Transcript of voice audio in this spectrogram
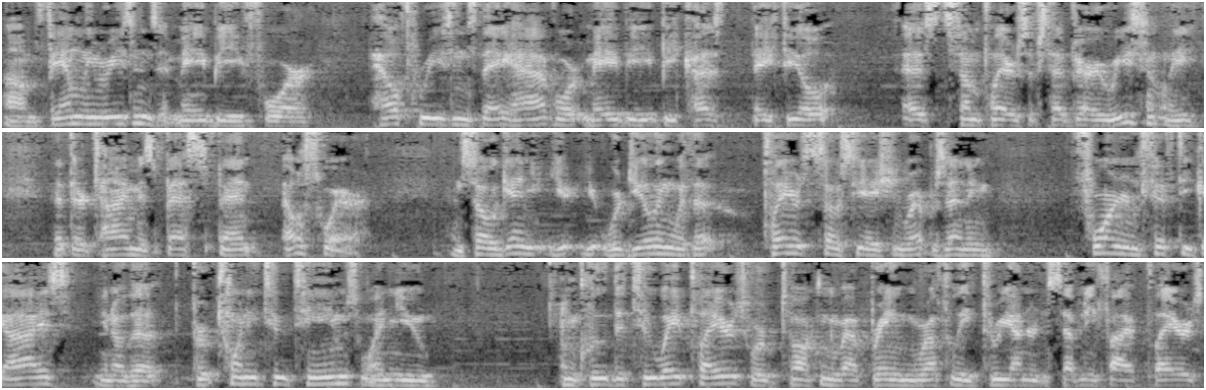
um, family reasons. It may be for health reasons they have, or it may be because they feel as some players have said very recently, that their time is best spent elsewhere. And so again, you, you, we're dealing with a players association representing 450 guys, you know, the, for 22 teams, when you include the two-way players, we're talking about bringing roughly 375 players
